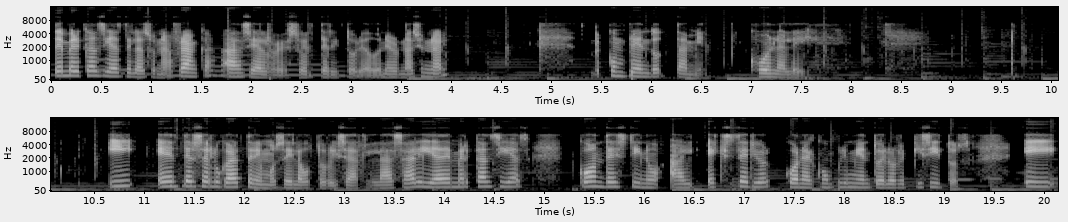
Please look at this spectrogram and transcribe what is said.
de mercancías de la zona franca hacia el resto del territorio aduanero nacional, cumpliendo también con la ley. Y en tercer lugar tenemos el autorizar la salida de mercancías con destino al exterior con el cumplimiento de los requisitos y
